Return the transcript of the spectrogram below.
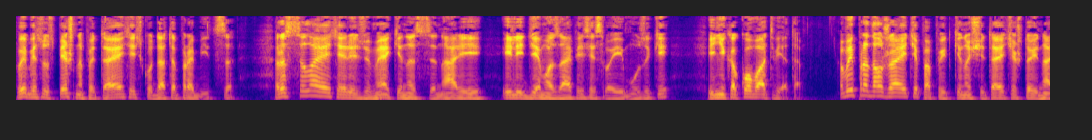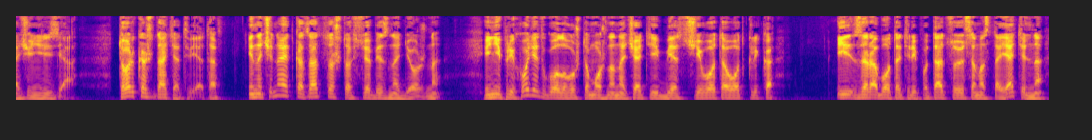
вы безуспешно пытаетесь куда-то пробиться, рассылаете резюме, киносценарии или демозаписи своей музыки, и никакого ответа. Вы продолжаете попытки, но считаете, что иначе нельзя. Только ждать ответа, и начинает казаться, что все безнадежно, и не приходит в голову, что можно начать и без чего-то отклика, и заработать репутацию самостоятельно,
